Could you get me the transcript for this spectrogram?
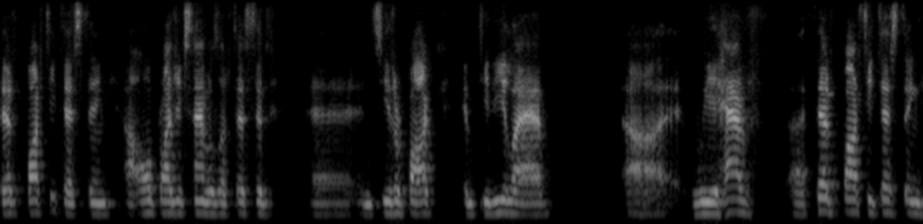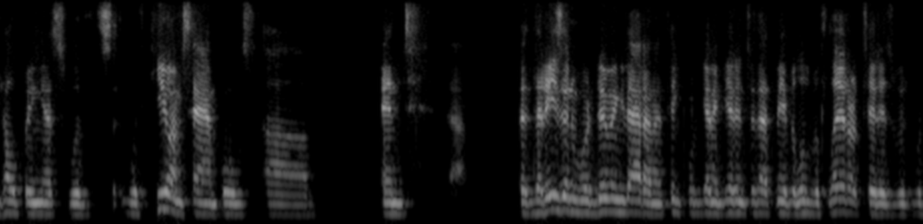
third-party testing. Uh, all project samples are tested in Cedar Park MTD lab. Uh, we have uh, third-party testing helping us with with QM samples, uh, and uh, the, reason we're doing that, and I think we're going to get into that maybe a little bit later, Ted, is we, we,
